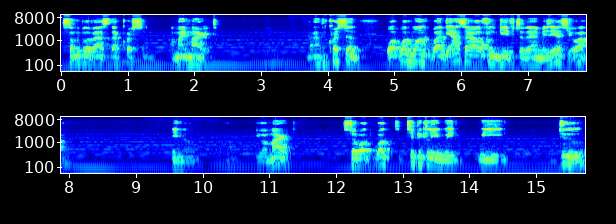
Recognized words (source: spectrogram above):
Some people have asked that question: Am I married? And the question, what what one, well, the answer I often give to them is yes, you are. You know, you are married. So what what typically we we do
